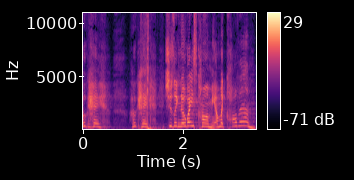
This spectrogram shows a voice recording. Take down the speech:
Okay, okay. She was like, Nobody's calling me. I'm like, Call them.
